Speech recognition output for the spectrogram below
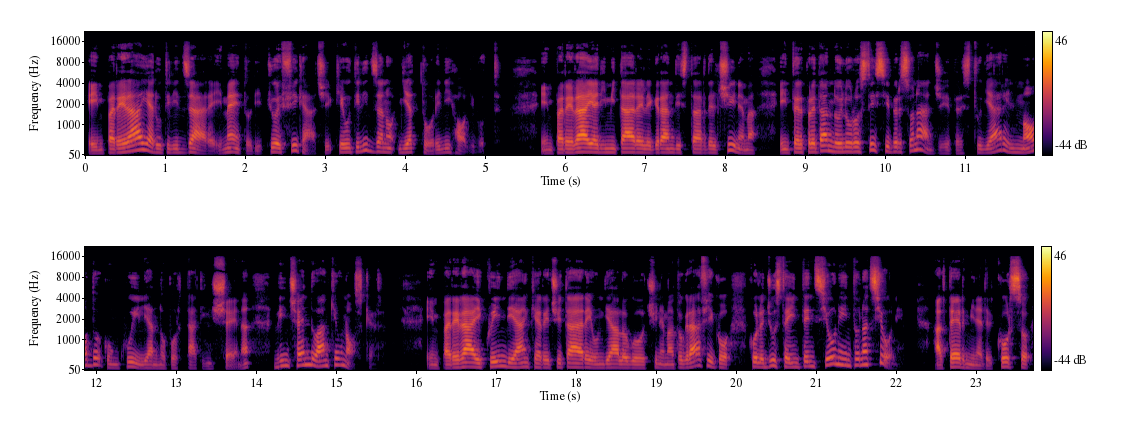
e imparerai ad utilizzare i metodi più efficaci che utilizzano gli attori di Hollywood. Imparerai ad imitare le grandi star del cinema, interpretando i loro stessi personaggi per studiare il modo con cui li hanno portati in scena, vincendo anche un Oscar. Imparerai quindi anche a recitare un dialogo cinematografico con le giuste intenzioni e intonazioni. Al termine del corso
